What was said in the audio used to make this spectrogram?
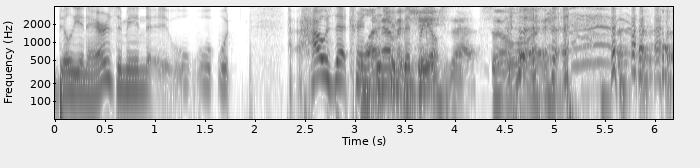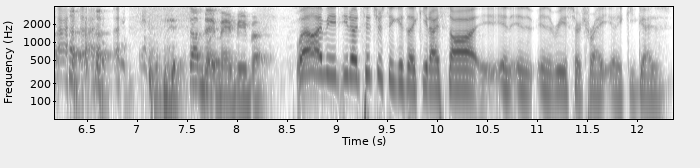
billionaires. I mean, what? How has that transition well, I haven't been changed that, so I... someday maybe, but well, I mean, you know, it's interesting because like you know I saw in, in, in the research, right? Like you guys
